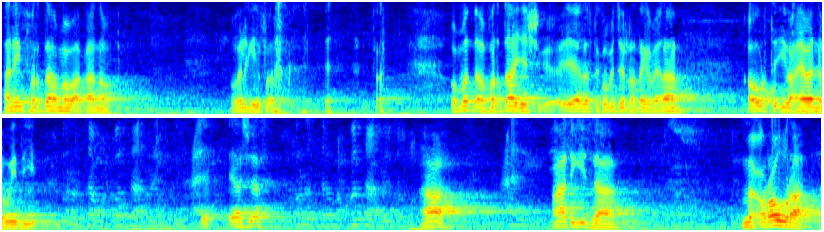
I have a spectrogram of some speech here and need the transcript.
aniga fardaha maba aqaanaba weligey ummaddan fardaha yeelata kuma jirno annaga meelahan. Awrta iyo waxyaabaa na weydiiye ya sheekh. Ha. Caadigiisa. Ha mucrawra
